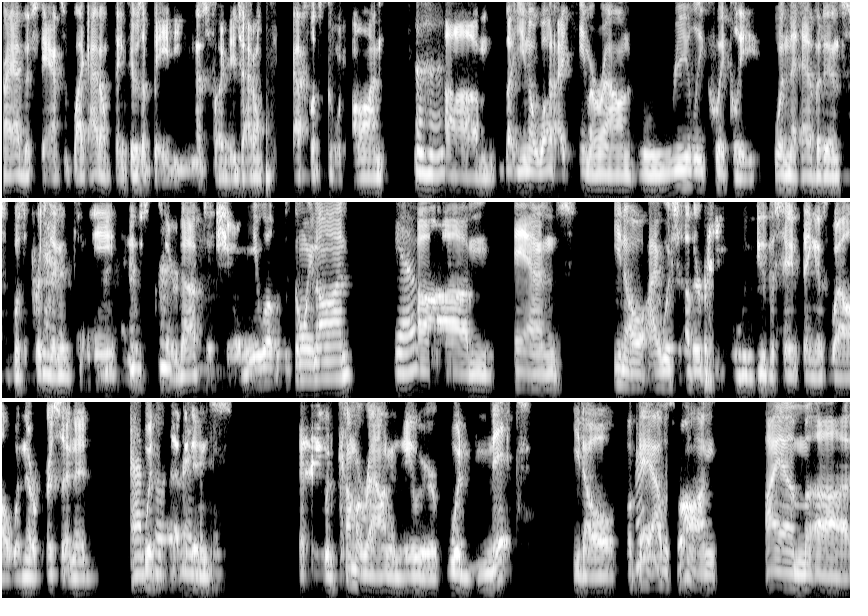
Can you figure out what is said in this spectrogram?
I had the stance of like, I don't think there's a baby in this footage. I don't think that's what's going on. Uh-huh. Um, but you know what? I came around really quickly when the evidence was presented to me and it was cleared up to show me what was going on. Yeah. Um, and you know, I wish other people would do the same thing as well when they're presented with evidence that they would come around and they were, would admit, you know, okay, I was wrong. I am uh,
